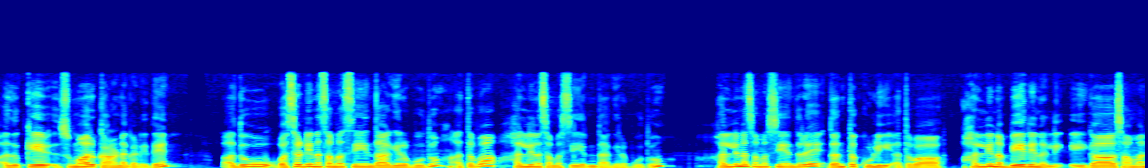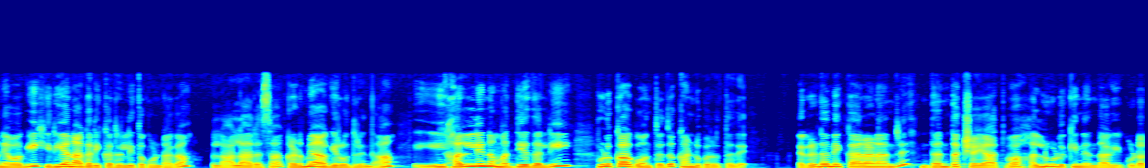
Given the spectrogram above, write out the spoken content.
ಅದಕ್ಕೆ ಸುಮಾರು ಕಾರಣಗಳಿದೆ. ಅದು ವಸಡಿನ ಸಮಸ್ಯೆಯಿಂದಾಗಿರಬಹುದು ಅಥವಾ ಹಲ್ಲಿನ ಸಮಸ್ಯೆಯಿಂದಾಗಿರಬಹುದು. ಹಲ್ಲಿನ ಸಮಸ್ಯೆ ಅಂದರೆ ದಂತಕುಳಿ ಅಥವಾ ಹಲ್ಲಿನ ಬೇರಿನಲ್ಲಿ. ಈಗ ಸಾಮಾನ್ಯವಾಗಿ ಹಿರಿಯ ನಾಗರಿಕರಲ್ಲಿ ತಗೊಂಡಾಗ ಲಾಲಾರಸ ಕಡಿಮೆ ಆಗಿರೋದ್ರಿಂದ ಈ ಹಲ್ಲಿನ ಮಧ್ಯದಲ್ಲಿ ಹುಳುಕಾಗುವಂಥದ್ದು ಕಂಡುಬರುತ್ತದೆ. ಎರಡನೇ ಕಾರಣ ಅಂದರೆ ದಂತಕ್ಷಯ ಅಥವಾ ಹಲ್ಲು ಹುಳುಕಿನಿಂದಾಗಿ ಕೂಡ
